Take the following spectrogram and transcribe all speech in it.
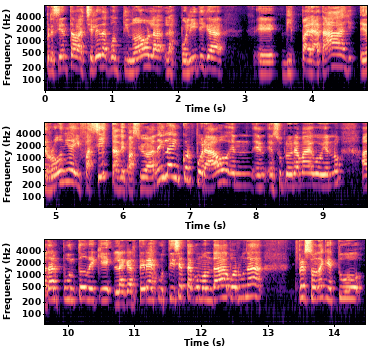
presidenta Bachelet ha continuado la- las políticas eh, disparatadas, erróneas y fascistas de Paz Ciudadana y la ha incorporado en, su programa de gobierno a tal punto de que la cartera de justicia está comandada por una persona que estuvo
